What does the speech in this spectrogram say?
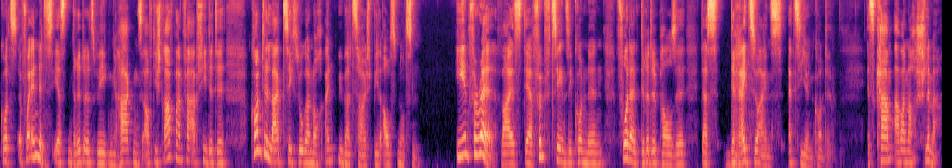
kurz vor Ende des ersten Drittels wegen Hakens auf die Strafbahn verabschiedete, konnte Leipzig sogar noch ein Überzahlspiel ausnutzen. Ian Farrell war es, der 15 Sekunden vor der Drittelpause das 3 zu 1 erzielen konnte. Es kam aber noch schlimmer.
